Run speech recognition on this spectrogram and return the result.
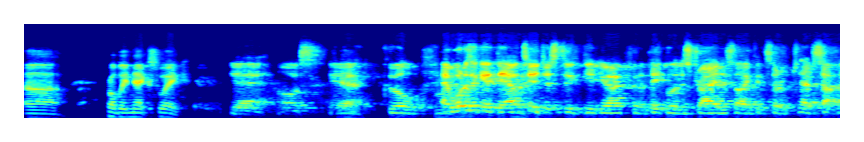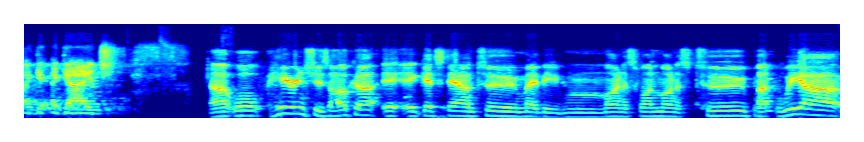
uh, probably next week. Yeah, awesome. Yeah, yeah, cool. And what does it get down to, just to give you know for the people in Australia, so they can sort of have something a gauge uh, well, here in Shizuoka, it, it, gets down to maybe minus one, minus two, but we are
